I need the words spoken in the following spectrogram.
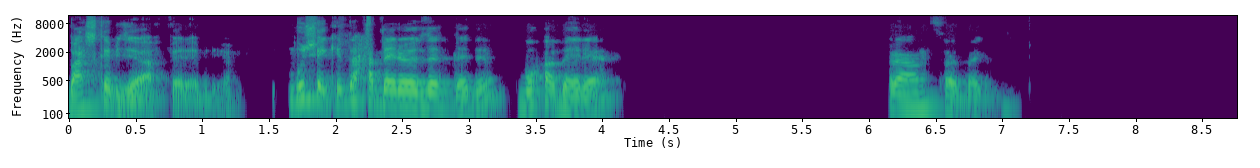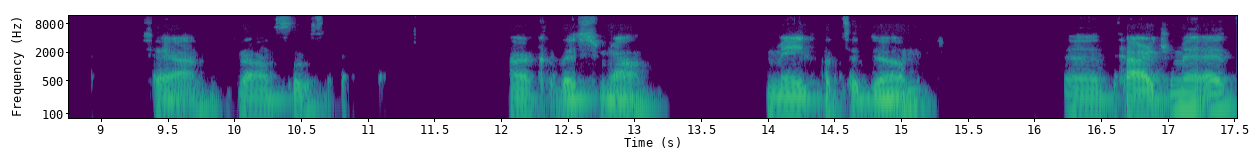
başka bir cevap verebiliyor. Bu şekilde haberi özetledi. Bu haberi Fransa'da yaşayan Fransız arkadaşıma mail atacağım. E, tercüme et,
